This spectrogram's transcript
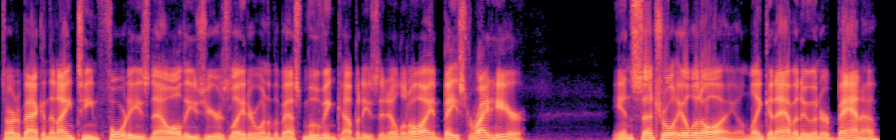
Started back in the 1940s. Now, all these years later, one of the best moving companies in Illinois and based right here in central Illinois on Lincoln Avenue in Urbana,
